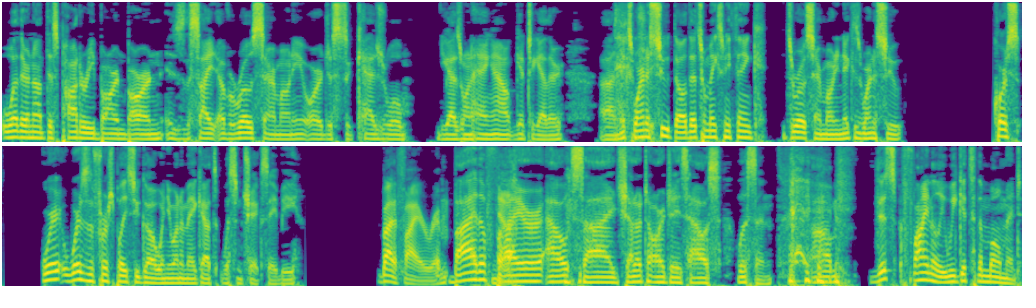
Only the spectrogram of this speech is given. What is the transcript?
whether or not this Pottery Barn barn is the site of a rose ceremony or just a casual. You guys want to hang out, get together. Uh, Nick's wearing a suit though. That's what makes me think it's a rose ceremony. Nick is wearing a suit. Of course, where where's the first place you go when you want to make out with some chicks? AB by the fire rim. by the fire outside. Shout out to RJ's house. Listen, um, this finally we get to the moment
